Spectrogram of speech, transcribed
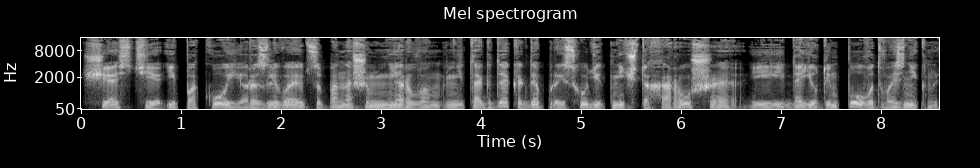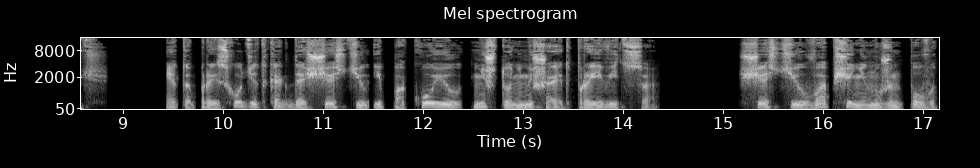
Счастье и покой разливаются по нашим нервам не тогда, когда происходит нечто хорошее и дает им повод возникнуть, это происходит, когда счастью и покою ничто не мешает проявиться. Счастью вообще не нужен повод.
